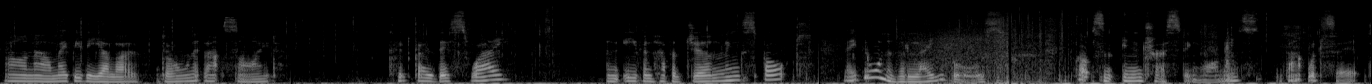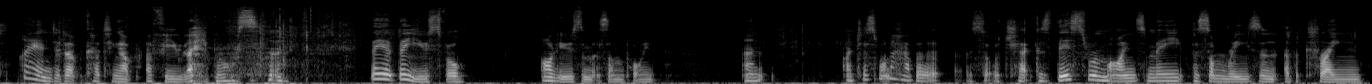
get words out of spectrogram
Oh no, maybe the yellow. Don't want it that side? Could go this way and even have a journaling spot. Maybe one of the labels. I've got some interesting ones. That would fit. I ended up cutting up a few labels. they, they're useful. I'll use them at some point. And I just want to have a, a sort of check because this reminds me for some reason of a train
